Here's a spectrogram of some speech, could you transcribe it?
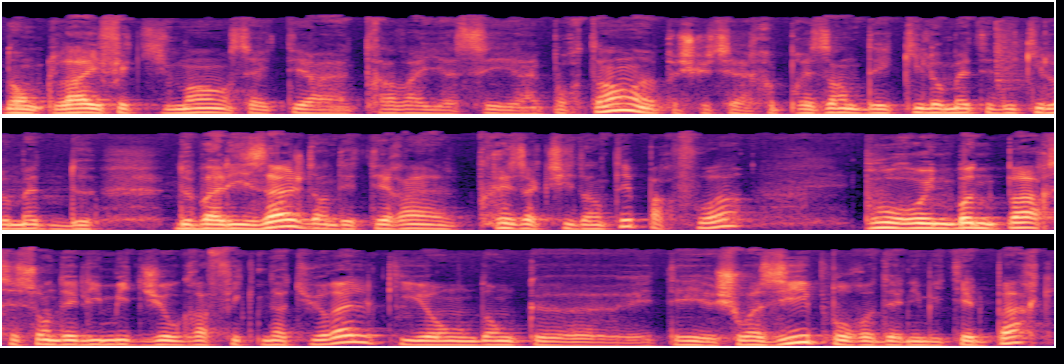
donc là, effectivement, ça a été un travail assez important, parce que ça représente des kilomètres et des kilomètres de, balisage dans des terrains très accidentés parfois. Pour une bonne part, ce sont des limites géographiques naturelles qui ont donc euh, été choisies pour délimiter le parc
